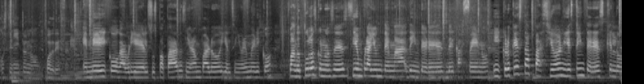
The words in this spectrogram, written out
Costeñito no podría ser. Emérico, Gabriel, sus papás, la señora Amparo y el señor Emérico, cuando tú los conoces siempre hay un tema de interés, de café, ¿no? Y creo que esta pasión y este interés que los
